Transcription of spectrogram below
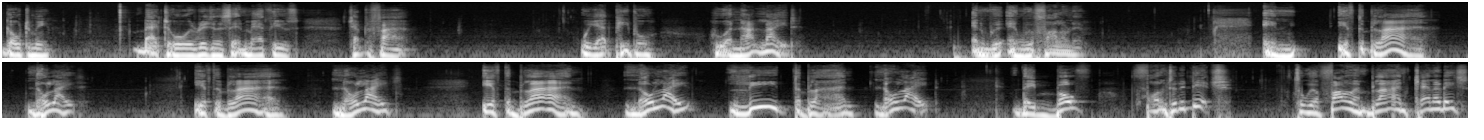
go to me back to what we originally said in Matthew's chapter 5. We got people who are not light, and we're, and we're following them. And if the blind, no light. If the blind, no light. If the blind, no light, lead the blind, no light, they both fall into the ditch. So we're following blind candidates,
